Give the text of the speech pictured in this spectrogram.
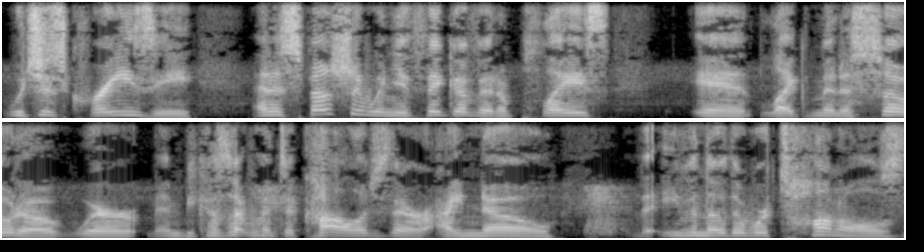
Which is crazy. And especially when you think of it, a place in like Minnesota where, and because I went to college there, I know that even though there were tunnels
